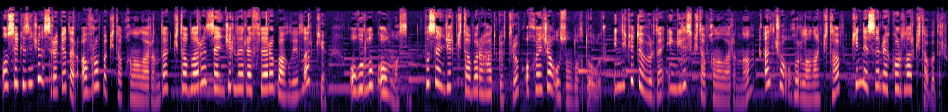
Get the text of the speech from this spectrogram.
18-ci əsrə qədər Avropa kitabxanalarında kitabları zəncirlə rəflərə bağlayırlar ki, oğurluq olmasın. Bu zəncir kitabı rahat götürüb oxuyacaq uzunluqda olur. İndiki dövrdə ingilis kitabxanalarından ən çox oğurlanan kitab Guinness-in rekordlar kitabıdır.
